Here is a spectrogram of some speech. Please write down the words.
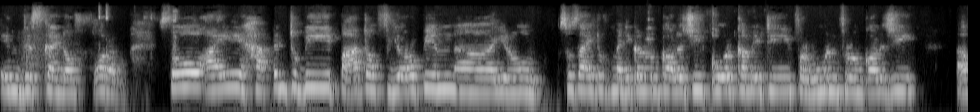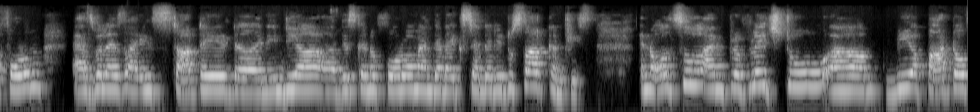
in this kind of forum? So I happen to be part of European, uh, you know, Society of Medical Oncology core committee for Women for Oncology uh, forum, as well as I started uh, in India uh, this kind of forum, and then I extended it to SAARC countries. And also, I'm privileged to uh, be a part of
